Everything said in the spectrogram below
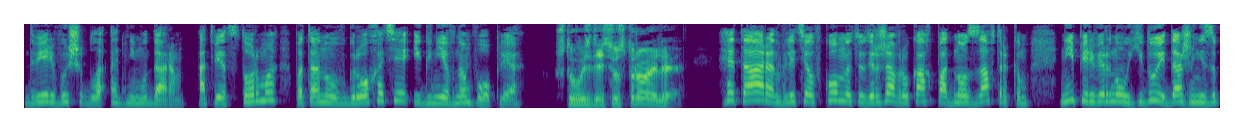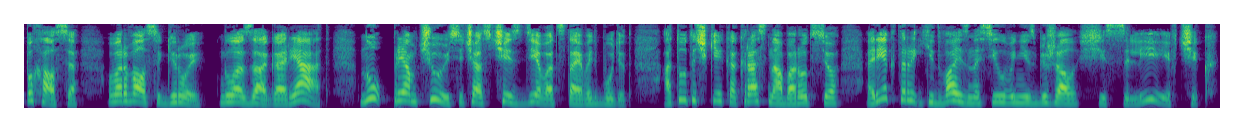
Дверь вышибла одним ударом. Ответ Сторма потонул в грохоте и гневном вопле. «Что вы здесь устроили?» Это Аарон влетел в комнату, держа в руках поднос с завтраком, не перевернул еду и даже не запыхался. Ворвался герой. Глаза горят. Ну, прям чую, сейчас честь девы отстаивать будет. А туточки как раз наоборот все. Ректор едва изнасилования избежал. Счастливчик.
